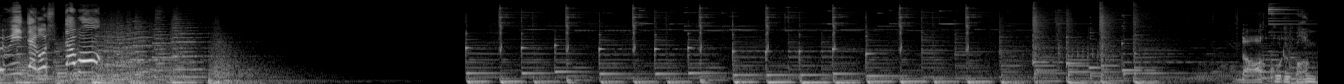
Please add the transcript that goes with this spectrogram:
명품이 되고 싶다고. 나 고르방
